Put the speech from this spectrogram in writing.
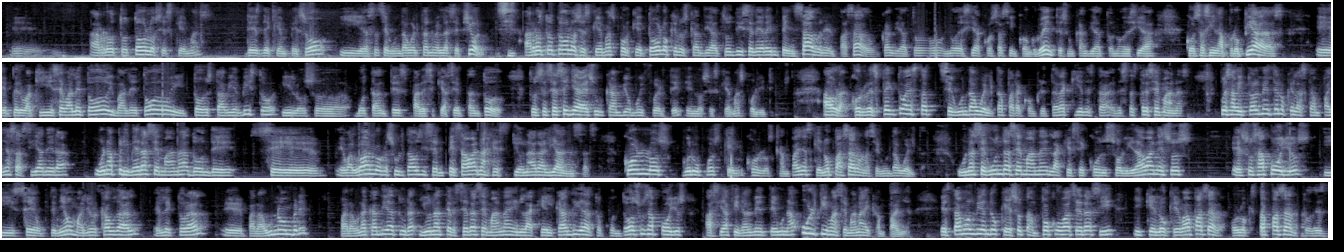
ha roto todos los esquemas desde que empezó y esa segunda vuelta no es la excepción. Ha roto todos los esquemas porque todo lo que los candidatos dicen era impensado en el pasado. Un candidato no decía cosas incongruentes, un candidato no decía cosas inapropiadas. Eh, pero aquí se vale todo y vale todo y todo está bien visto y los uh, votantes parece que aceptan todo. Entonces ese ya es un cambio muy fuerte en los esquemas políticos. Ahora, con respecto a esta segunda vuelta, para concretar aquí en, esta, en estas tres semanas, pues habitualmente lo que las campañas hacían era una primera semana donde se evaluaban los resultados y se empezaban a gestionar alianzas con los grupos, que, con las campañas que no pasaron a segunda vuelta. Una segunda semana en la que se consolidaban esos esos apoyos y se obtenía un mayor caudal electoral eh, para un hombre, para una candidatura y una tercera semana en la que el candidato con todos sus apoyos hacía finalmente una última semana de campaña. Estamos viendo que eso tampoco va a ser así y que lo que va a pasar o lo que está pasando desde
